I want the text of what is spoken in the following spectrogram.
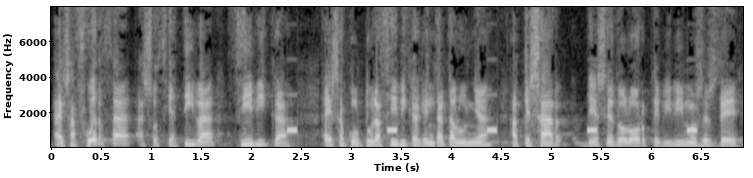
a esa fuerza asociativa, cívica, a esa cultura cívica que en Cataluña, a pesar de ese dolor que vivimos desde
